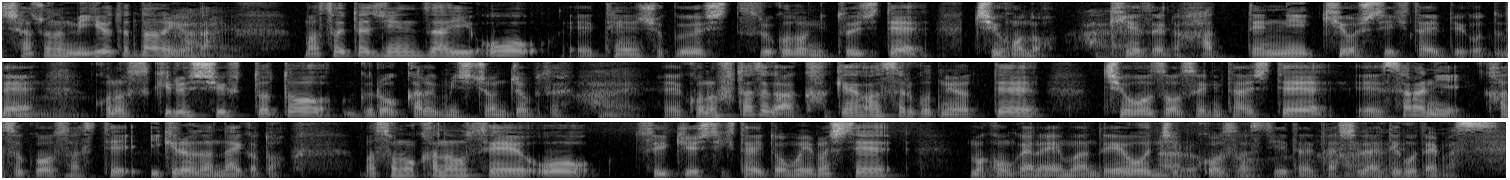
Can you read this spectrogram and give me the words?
社長の右腕となるような、はい、まあ、そういった人材を、え転職することに通じて、地方の経済の発展に寄与していきたいということで、はい、このスキルシフトとグローカルミッションジョブズ、はい、えこの2つが掛け合わせることによって、地方創生に対して、えさらに加速をさせていけるのではないかと、まあ、その可能性を追求していきたいと思いまして、まあ、今回の M&A を実行させていただいた次第でございます、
